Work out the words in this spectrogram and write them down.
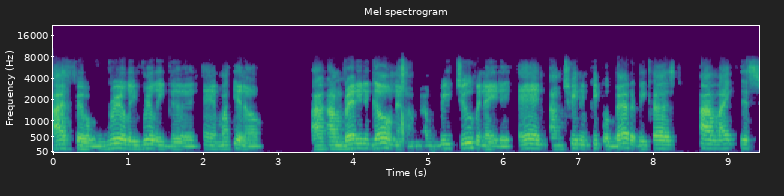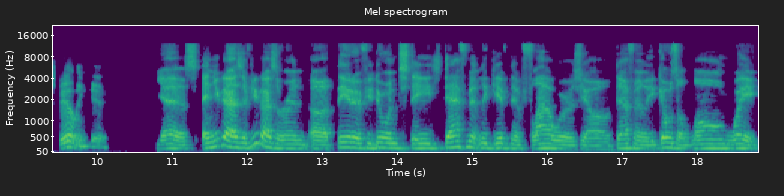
I feel really, really good. And my, you know, I, am ready to go now. I'm, I'm, rejuvenated and I'm treating people better because I like this feeling here. Yes. And you guys, if you guys are in uh theater, if you're doing stage, definitely give them flowers, y'all. Definitely. It goes a long way.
